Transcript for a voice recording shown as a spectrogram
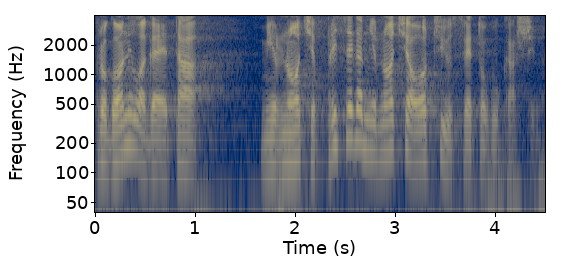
progonila ga je ta mirnoća, pri svega mirnoća očiju svetog Vukašina.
